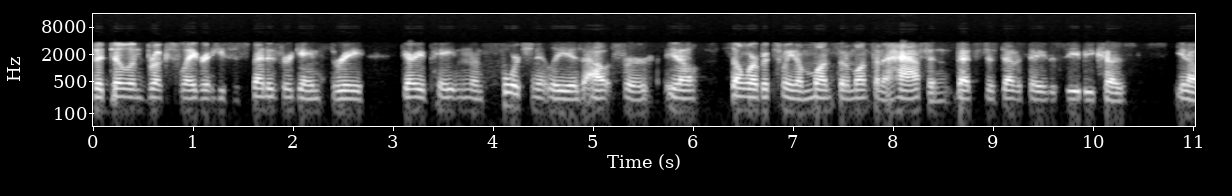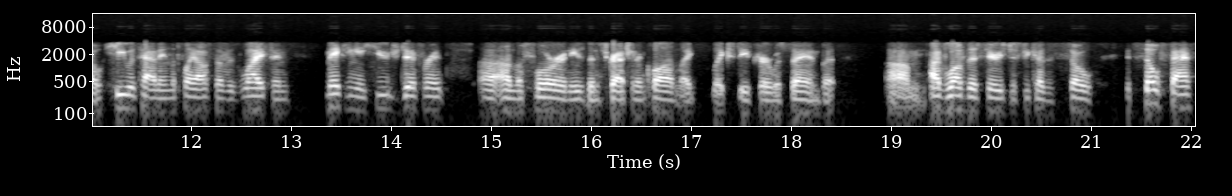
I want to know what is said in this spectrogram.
the Dillon Brooks flagrant, he's suspended for Game Three. Gary Payton, unfortunately, is out for you know somewhere between a month and a month and a half, and that's just devastating to see because you know, he was having the playoffs of his life and making a huge difference uh, on the floor, and he's been scratching and clawing, like like Steve Kerr was saying. But um, I've loved this series just because it's so it's so fast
